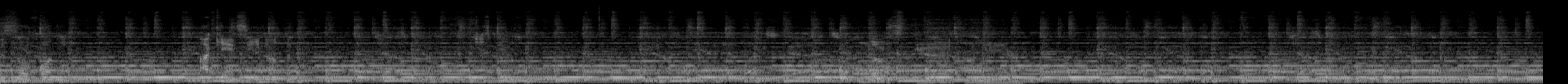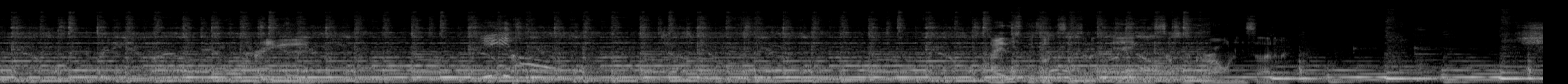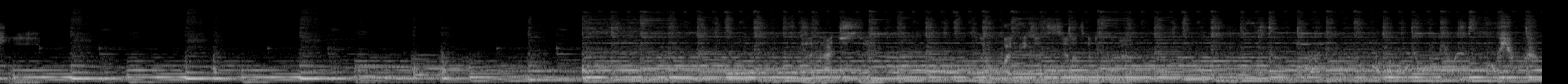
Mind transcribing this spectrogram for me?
much. Is so funny? I can't see nothing. Just beautiful. Looks good here. Pretty good. Yeehaw! Hey, these Pew, pew.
